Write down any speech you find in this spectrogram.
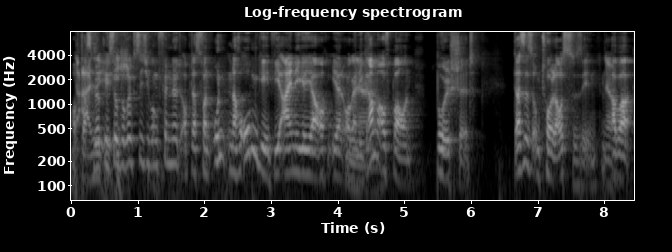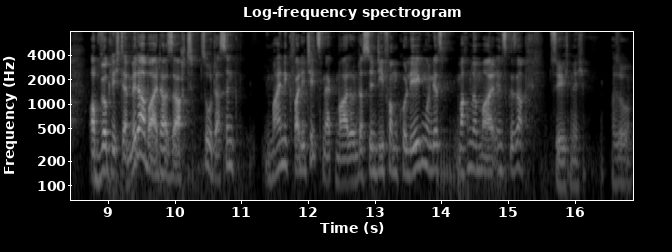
ob das also wirklich so ich- Berücksichtigung findet, ob das von unten nach oben geht, wie einige ja auch ihr Organigramm Ja. aufbauen, Bullshit. Das ist, um toll auszusehen. Ja. Aber ob wirklich der Mitarbeiter sagt, so, das sind meine Qualitätsmerkmale und das sind die vom Kollegen und jetzt machen wir mal insgesamt, sehe ich nicht. Also,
